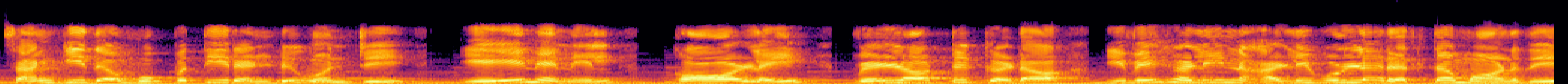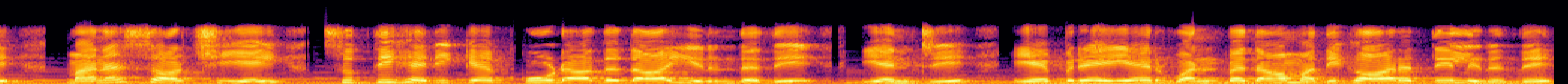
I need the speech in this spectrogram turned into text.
சங்கீதம் முப்பத்தி ரெண்டு ஒன்று. ஏனெனில் காளை வெள்ளாட்டுக்கடா இவைகளின் அழிவுள்ள இரத்தமானது மனசாட்சியை சுத்திகரிக்க கூடாததாயிருந்தது என்று எப்ரேயர் ஒன்பதாம் அதிகாரத்தில் இருந்து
